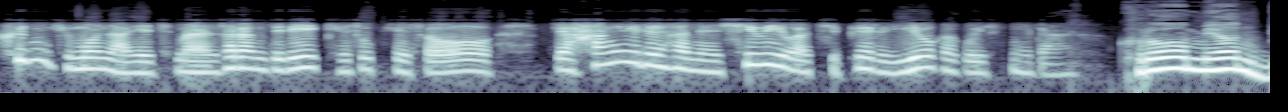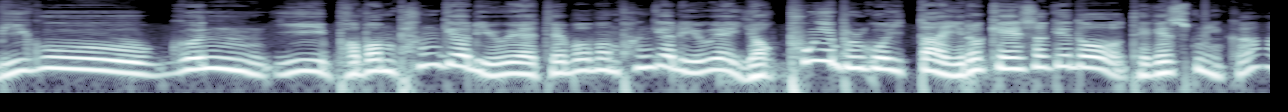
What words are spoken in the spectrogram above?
큰 규모는 아니지만 사람들이 계속해서 이제 항의를 하는 시위와 집회를 이어가고 있습니다. 그러면 미국은 이 법원 판결 이후에 대법원 판결 이후에 역풍이 불고 있다 이렇게 해석해도 되겠습니까?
